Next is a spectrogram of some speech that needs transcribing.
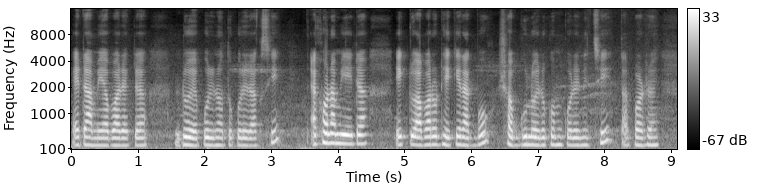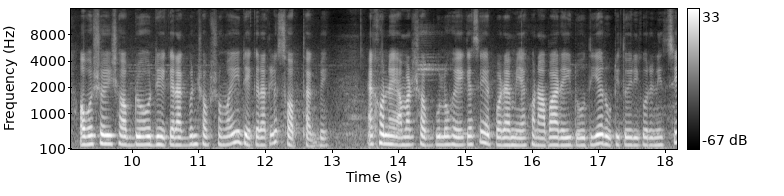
এটা আমি আবার একটা ডোয়ে পরিণত করে রাখছি। এখন আমি এটা একটু আবারও ঢেকে রাখব। সবগুলো এরকম করে নিচ্ছি। তারপর অবশ্যই সব ডো ঢেকে রাখবেন সব সময়ই ঢেকে রাখলে সব থাকবে। এখন আমার সবগুলো হয়ে গেছে, এরপরে আমি এখন আবার এই ডো দিয়ে রুটি তৈরি করে নিচ্ছি।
